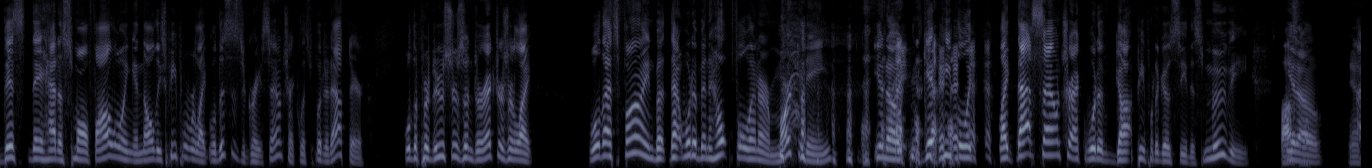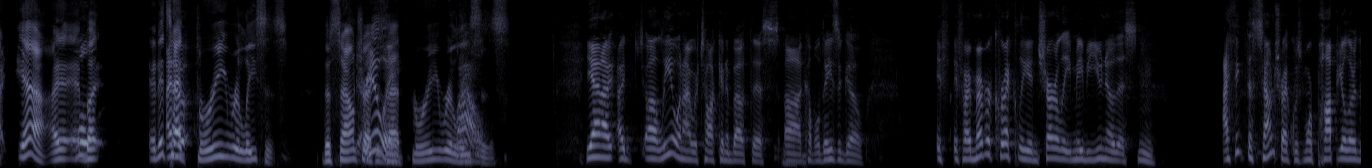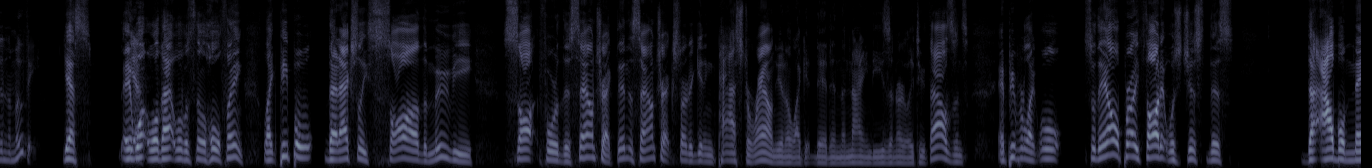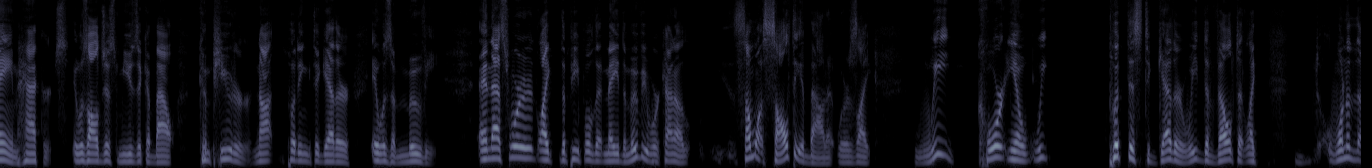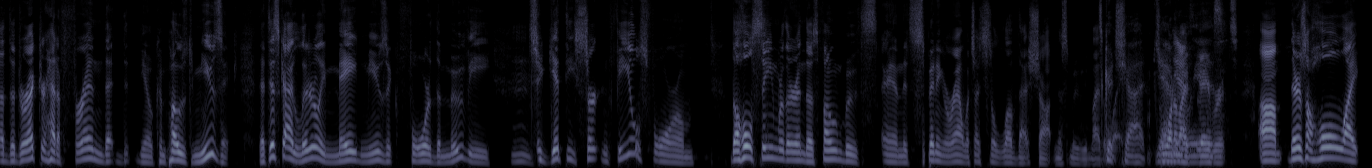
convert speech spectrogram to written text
this they had a small following and all these people were like well this is a great soundtrack let's put it out there well the producers and directors are like well that's fine but that would have been helpful in our marketing you know get people like, like that soundtrack would have got people to go see this movie you know Yeah. I- yeah I, I- Well, but and it's I had know- three releases the soundtrack Really? has had three releases Yeah, and I, I uh, Leo and I were talking about this uh, a couple days ago. If if I remember correctly, and Charlie, maybe you know this, Hmm. I think the soundtrack was more popular than the movie. Yes. It, Yeah. well, that was the whole thing. Like people that actually saw the movie sought for the soundtrack. Then the soundtrack started getting passed around, you know, like it did in the 90s and early 2000s. And people were like, well, so they all probably thought it was just this, the album name, Hackers. It was all just music about computer, not putting together, it was a movie. And that's where, like, the people that made the movie were kind of somewhat salty about it, whereas, like, we court, you know, we put this together. We developed it like one of the the director had a friend that you know composed music that this guy literally made music for the movie Mm. to get these certain feels for them. The whole scene where they're in those phone booths and it's spinning around, which I still love that shot in this movie. By It's a the good way, shot. it's Yeah, one of my favorites. Um, there's a whole like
